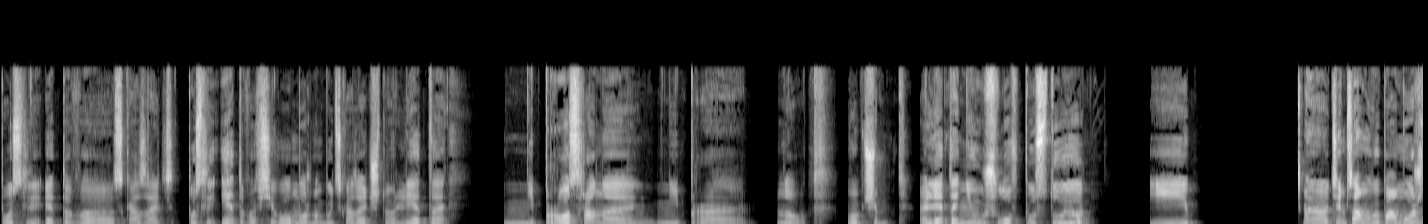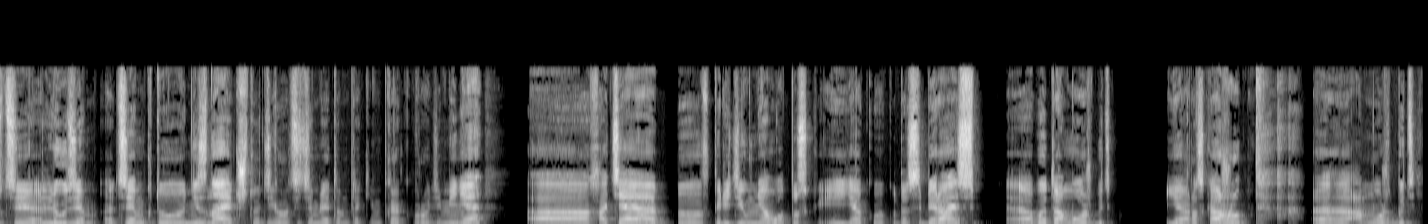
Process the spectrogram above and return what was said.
после этого сказать, после этого всего можно будет сказать, что лето не просрано, не про, ну, в общем, лето не ушло впустую, и э, тем самым вы поможете людям, тем, кто не знает, что делать этим летом, таким как вроде меня. Э, хотя э, впереди у меня отпуск, и я кое-куда собираюсь. Об этом, может быть, я расскажу, э, а может быть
